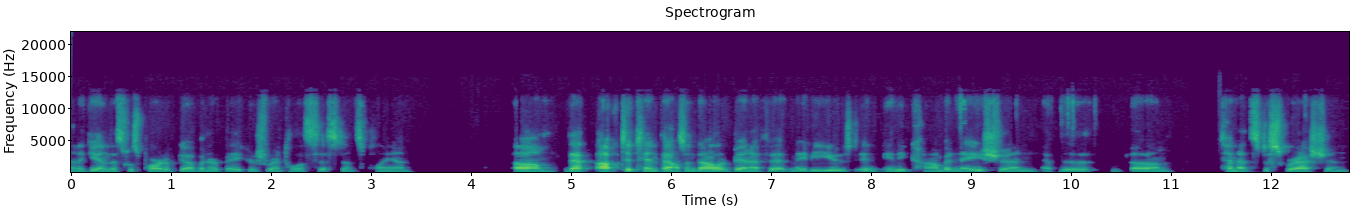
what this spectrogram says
and again, this was part of Governor Baker's rental assistance plan. Um, that up to $10,000 benefit may be used in any combination at the um, tenant's discretion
